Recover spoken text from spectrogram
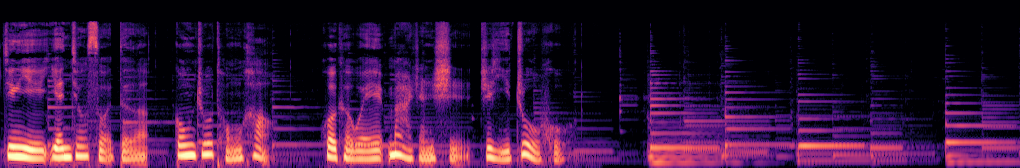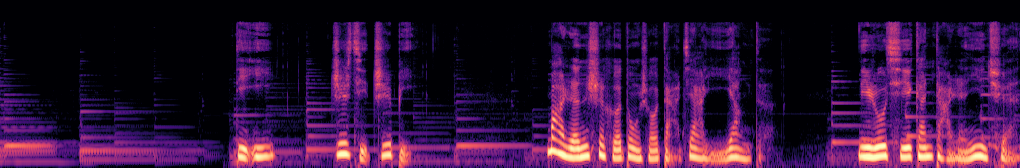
经以研究所得，公诸同好，或可为骂人时之一助乎？第一。知己知彼。骂人是和动手打架一样的，你如其敢打人一拳，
